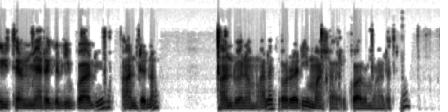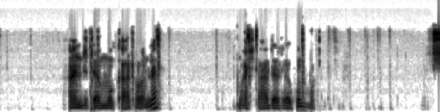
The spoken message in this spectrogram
return የሚያደርግልኝ value አንድ ነው። አንድ ሆነ ማለት already match አድርጓል ማለት ነው። አንድ ደግሞ ካልሆነ match አላደረጉም ማለት ነው። እሺ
